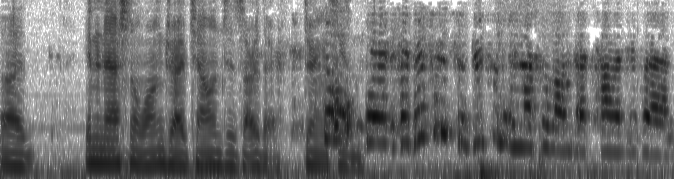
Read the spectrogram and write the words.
uh, international long drive challenges are there during the season? for, for this one, so this one international long drive challenge is um,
